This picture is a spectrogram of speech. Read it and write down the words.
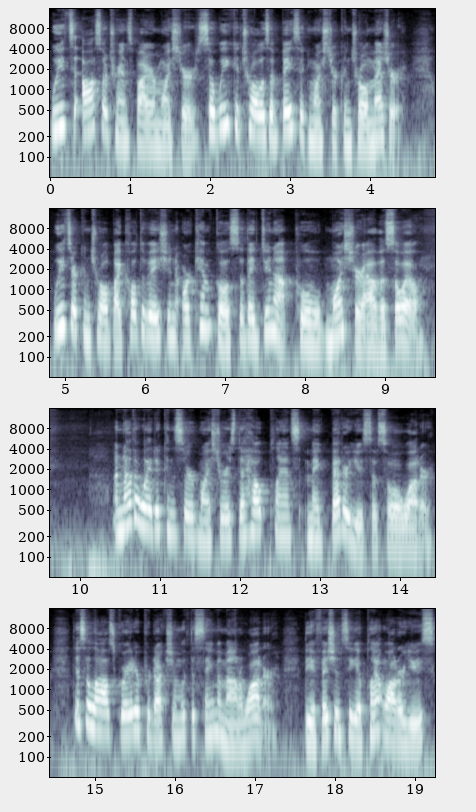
Weeds also transpire moisture, so weed control is a basic moisture control measure. Weeds are controlled by cultivation or chemicals so they do not pull moisture out of the soil. Another way to conserve moisture is to help plants make better use of soil water. This allows greater production with the same amount of water. The efficiency of plant water use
